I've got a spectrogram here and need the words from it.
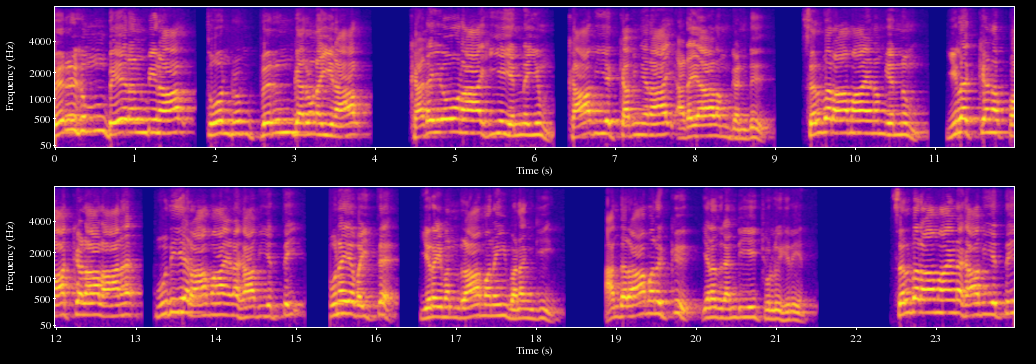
பெருகும் பேரன்பினால் தோன்றும் பெருங்கருணையினால் கடையோனாகிய என்னையும் காவிய கவிஞனாய் அடையாளம் கண்டு செல்வராமாயணம் என்னும் இலக்கண பாக்களால் ஆன புதிய ராமாயண காவியத்தை புனைய வைத்த இறைவன் ராமனை வணங்கி அந்த ராமனுக்கு எனது நன்றியை சொல்லுகிறேன். செல்வராமாயண காவியத்தை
